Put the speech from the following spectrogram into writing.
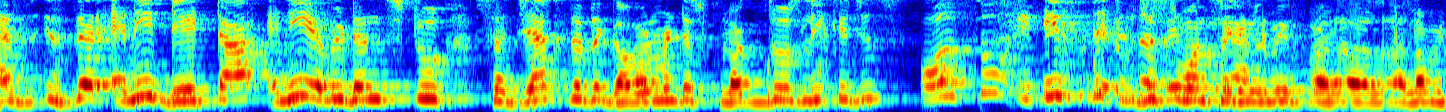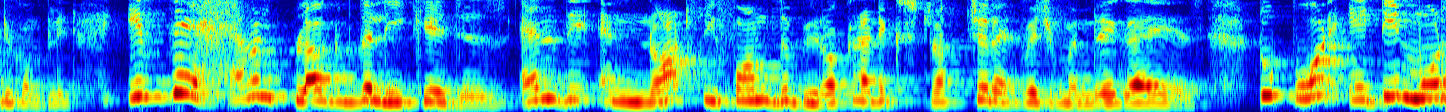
Has is there any data, any evidence to suggest that the government has plugged those leakages? Also, it if is- they, it is just one second let me uh, uh, allow me to complete if they haven't plugged the leakages and they and not reformed the bureaucratic structure at which manrega is to pour 18 more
